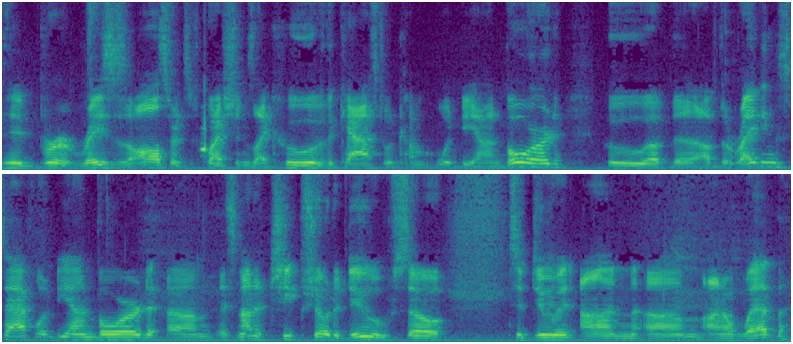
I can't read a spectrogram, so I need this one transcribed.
It raises all sorts of questions, like who of the cast would come would be on board, who of the of the writing staff would be on board. Um, it's not a cheap show to do, so to do it on um, on a web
